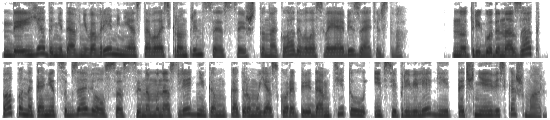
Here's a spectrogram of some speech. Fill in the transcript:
Да и я до недавнего времени оставалась кронпринцессой, что накладывало свои обязательства. Но три года назад папа наконец обзавелся с сыном и наследником, которому я скоро передам титул и все привилегии, точнее весь кошмар.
